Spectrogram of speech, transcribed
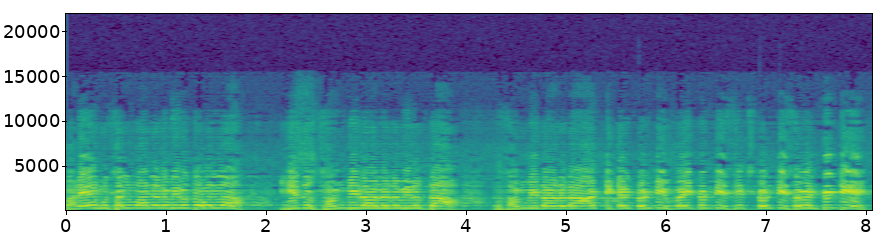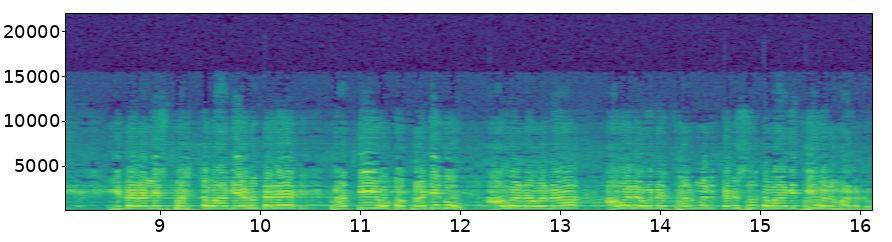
ಬರೇ ಮುಸಲ್ಮಾನರ ವಿರುದ್ಧವಲ್ಲ, ಇದು ಸಂವಿಧಾನದ ವಿರುದ್ಧ. ಸಂವಿಧಾನದ article twenty five, twenty six, twenty seven, twenty eight. ಇದರಲ್ಲಿ ಸ್ಪಷ್ಟವಾಗಿ ಹೇಳುತ್ತದೆ, ಪ್ರತಿಯೊಬ್ಬ ಪ್ರಜೆಗೂ ಅವನವನ ಅವನವನ ಧರ್ಮಕ್ಕನುಸೃತವಾಗಿ ಜೀವನ ಮಾಡಲು,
